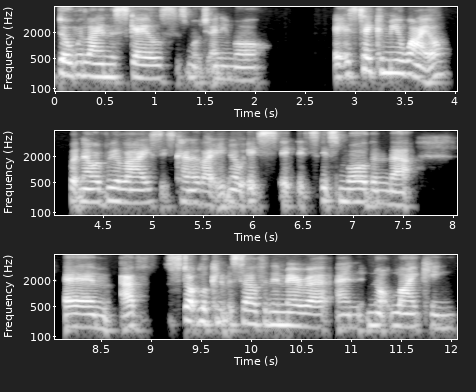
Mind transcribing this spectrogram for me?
don't rely on the scales as much anymore. It has taken me a while, but now I've realised it's kind of like you know it's it, it's it's more than that. Um, I've stopped looking at myself in the mirror and not liking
